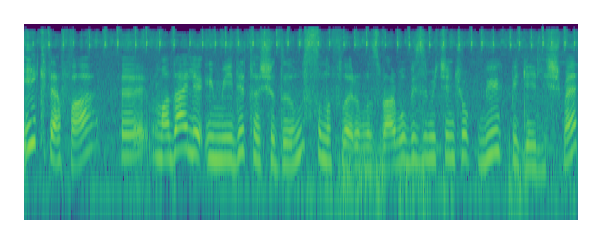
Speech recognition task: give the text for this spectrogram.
ilk defa e, madalya ümidi taşıdığımız sınıflarımız var. Bu bizim için çok büyük bir gelişme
